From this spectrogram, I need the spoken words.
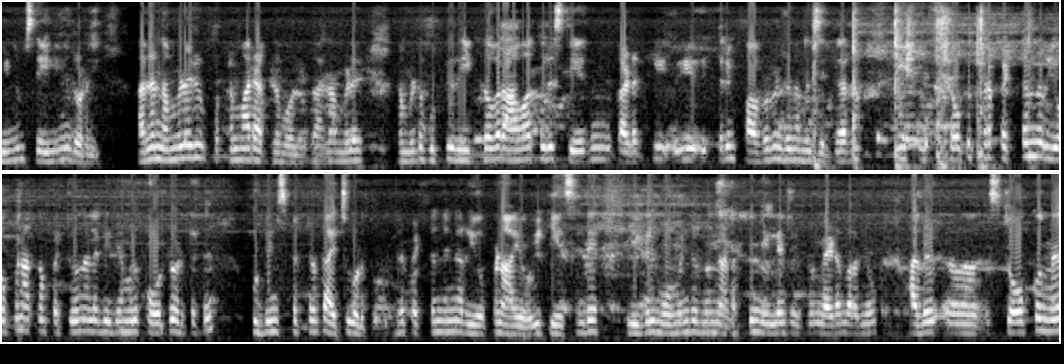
വീണ്ടും സെയിലിംഗ് തുടങ്ങി. കാരണം നമ്മളൊരു പൊട്ടന്മാരാക്കണ പോലെ. കാരണം നമ്മൾ നമ്മുടെ കുട്ടി റീകവർ ആവാത്തൊരു സ്റ്റേജിൽ നിന്ന് കടക്കി ഈ ഇത്രയും പവർ ഉണ്ട് നമ്മൾ ശരിക്കും കാരണം ഈ ഷോപ്പ് ഇത്ര പെട്ടെന്ന് റീഓപ്പൺ ആക്കാൻ പറ്റുമോ എന്നുള്ള രീതിയിൽ നമ്മൾ ഫോട്ടോ എടുത്തിട്ട് ഫുഡ് ഇൻസ്പെക്ടർക്ക് അയച്ചു കൊടുത്തു. ഇത്ര പെട്ടെന്ന് തന്നെ റീഓപ്പൺ ആയോ? ഈ കേസിന്റെ ലീഗൽ മൂവ്മെന്റ് ഒന്നും നടക്കുന്നില്ലെന്ന് ചോദിച്ചപ്പോൾ മാഡം പറഞ്ഞു. അത് സ്റ്റോക്ക് ഒന്ന്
